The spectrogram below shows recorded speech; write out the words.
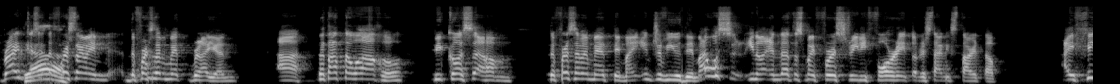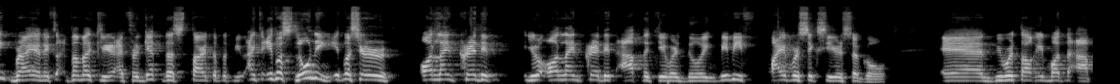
Brian, Yeah. the first time I, the first time I met Brian, uh, natatawa ako because um, the first time I met him, I interviewed him. I was, you know, and that was my first really foray to understanding startup. I think Brian, if, if I'm not clear, I forget the startup that you. I, it was loaning. It was your online credit, your online credit app that you were doing maybe five or six years ago, and we were talking about the app.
